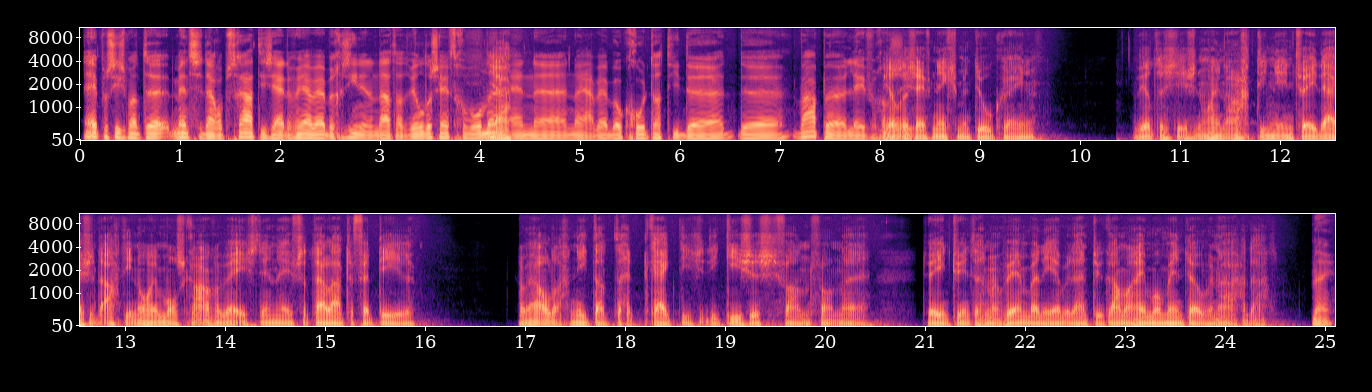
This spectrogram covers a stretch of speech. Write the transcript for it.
Nee, precies, want de mensen daar op straat die zeiden van ja, we hebben gezien inderdaad dat Wilders heeft gewonnen. Ja. En eh, nou ja, we hebben ook gehoord dat hij de, de wapenleverancier... Wilders heeft niks met de Oekraïne. Wilders is nog in, 18, in 2018 nog in Moskou geweest en heeft het daar laten verteren. Geweldig. Niet dat, kijk, die, die kiezers van, van eh, 22 november, die hebben daar natuurlijk allemaal geen moment over nagedacht. Nee.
